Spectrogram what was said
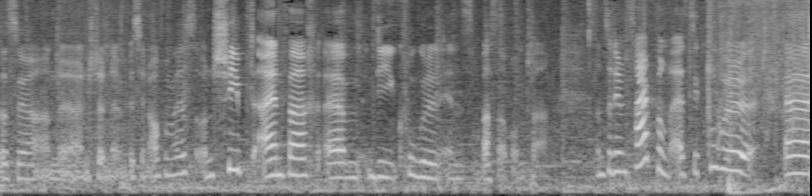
das ja an der einen Stelle ein bisschen offen ist, und schiebt einfach ähm, die Kugel ins Wasser runter. Und zu dem Zeitpunkt, als die Kugel äh,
